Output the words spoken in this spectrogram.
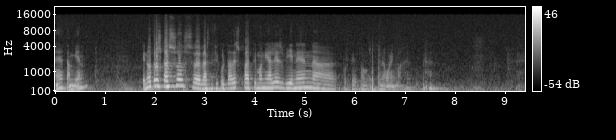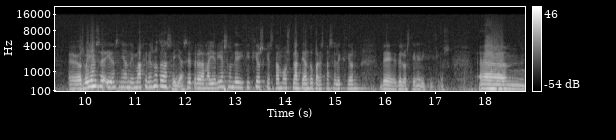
¿eh? también. En otros casos, eh, las dificultades patrimoniales vienen, eh, por cierto, vamos a poner una imagen. Eh, os voy a ir enseñando imágenes, no todas ellas, pero la mayoría son de edificios que estamos planteando para esta selección de, de los 100 edificios. Eh,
